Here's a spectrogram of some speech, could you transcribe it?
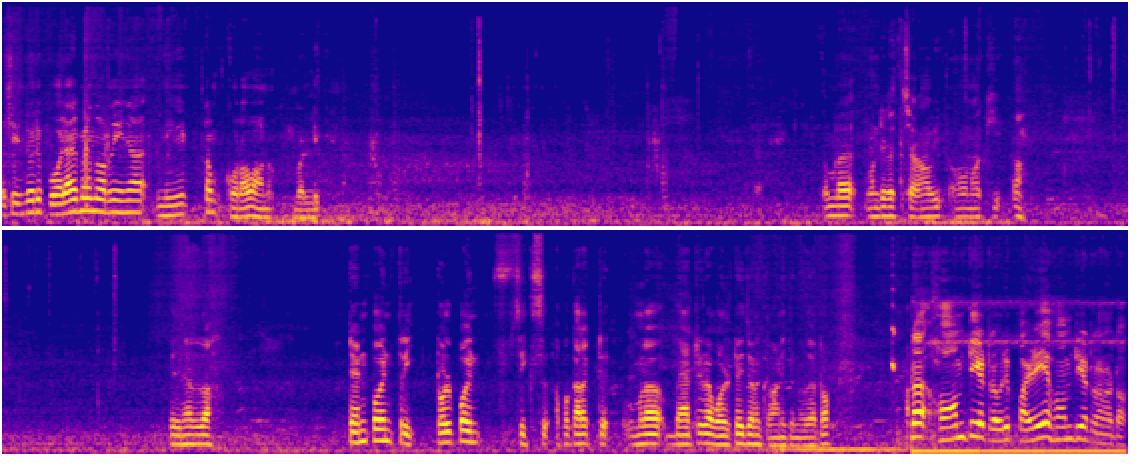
പക്ഷേ ഇതിന്റെ ഒരു പോരായ്മ എന്ന് പറഞ്ഞു കഴിഞ്ഞാൽ നീട്ടം കുറവാണ് വള്ളി. നമ്മുടെ വണ്ടിയുടെ ചാവി ഓണാക്കി. ആ. ഇതിനകത്ത് ten point three twelve point six അപ്പോൾ കറക്റ്റ് നമ്മുടെ ബാറ്ററിയുടെ വോൾട്ടേജാണ് കാണിക്കുന്നത് കേട്ടോ. നമ്മുടെ ഹോം തിയേറ്റർ ഒരു പഴയ ഹോം തിയേറ്ററാണ് കേട്ടോ.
